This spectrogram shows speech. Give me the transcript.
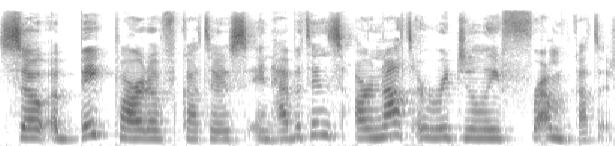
so a big part of Qatar's inhabitants are not originally from Qatar.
